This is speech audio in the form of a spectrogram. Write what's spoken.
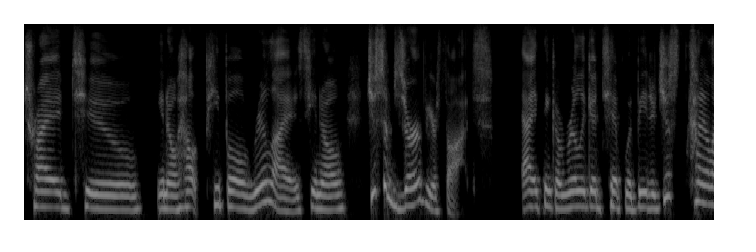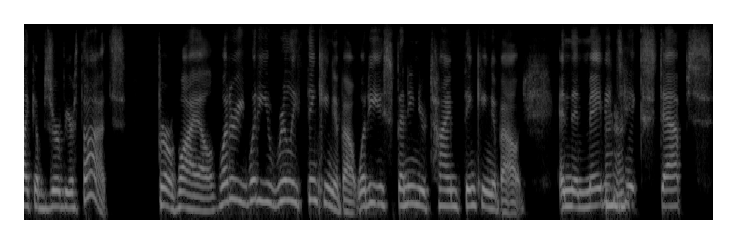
tried to you know, help people realize, you know, just observe your thoughts. I think a really good tip would be to just kind of like observe your thoughts for a while. What are you what are you really thinking about? What are you spending your time thinking about? And then maybe mm-hmm. take steps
